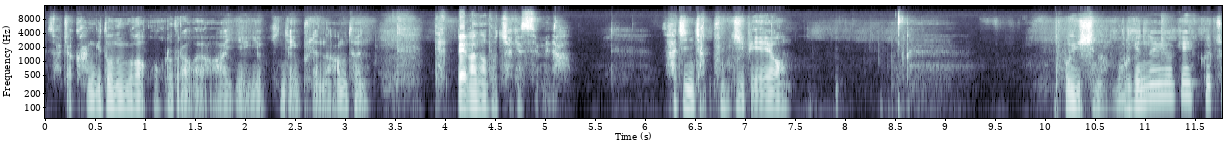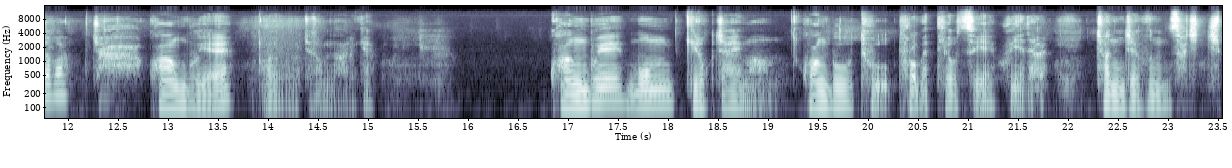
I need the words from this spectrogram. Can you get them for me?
살짝 감기 도는 것 같고 그러더라고요. 아 이게, 이게 긴장이 풀렸나. 아무튼 택배가 하나 도착했습니다. 사진 작품집이에요. 보이시나? 모르겠네요 여기 글자가. 자 광부의 어유 죄송합니다. 이렇게. 광부의 몸 기록자의 마음 광부 두 프로메테우스의 후예들 전재훈 사진집.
